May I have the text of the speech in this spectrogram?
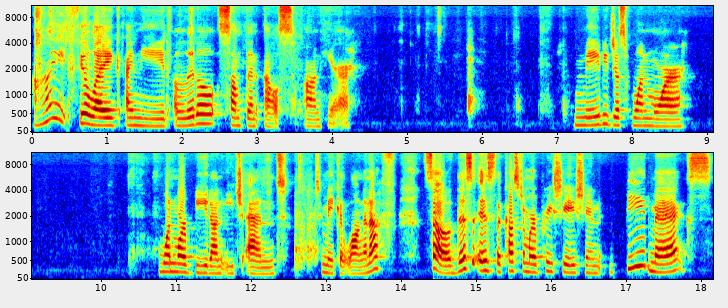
I feel like I need a little something else on here. Maybe just one more one more bead on each end to make it long enough. So this is the customer appreciation bead mix.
